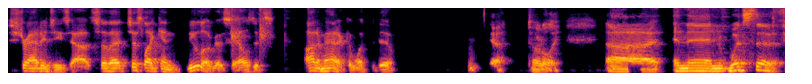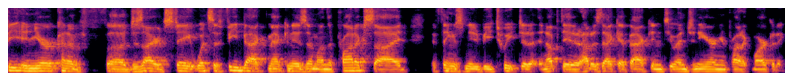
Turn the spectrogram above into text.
strategies out so that just like in new logo sales, it's automatic on what to do. Yeah, totally. Uh, and then what's the fee in your kind of uh, desired state? What's the feedback mechanism on the product side if things need to be tweaked and updated? How does that get back into engineering and product marketing?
